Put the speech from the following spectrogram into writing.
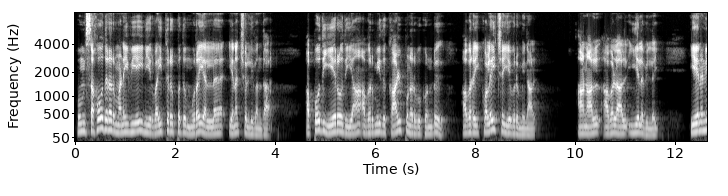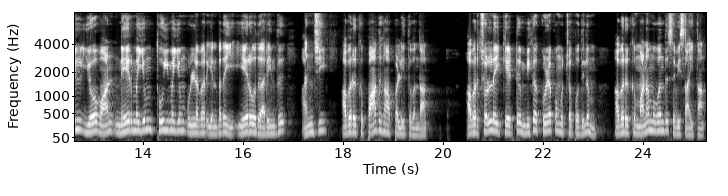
உம் சகோதரர் மனைவியை நீர் வைத்திருப்பது முறை அல்ல எனச் சொல்லி வந்தார். அப்போது ஏரோதியா அவர் மீது காழ்ப்புணர்வு கொண்டு அவரை கொலை செய்ய விரும்பினாள். ஆனால் அவளால் இயலவில்லை. ஏனெனில் யோவான் நேர்மையும் தூய்மையும் உள்ளவர் என்பதை ஏரோது அறிந்து அஞ்சி அவருக்கு பாதுகாப்பு அளித்து வந்தான். அவர் சொல்லை கேட்டு மிக குழப்பமுற்ற போதிலும் அவருக்கு மனமுவந்து செவிசாய்த்தான்.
